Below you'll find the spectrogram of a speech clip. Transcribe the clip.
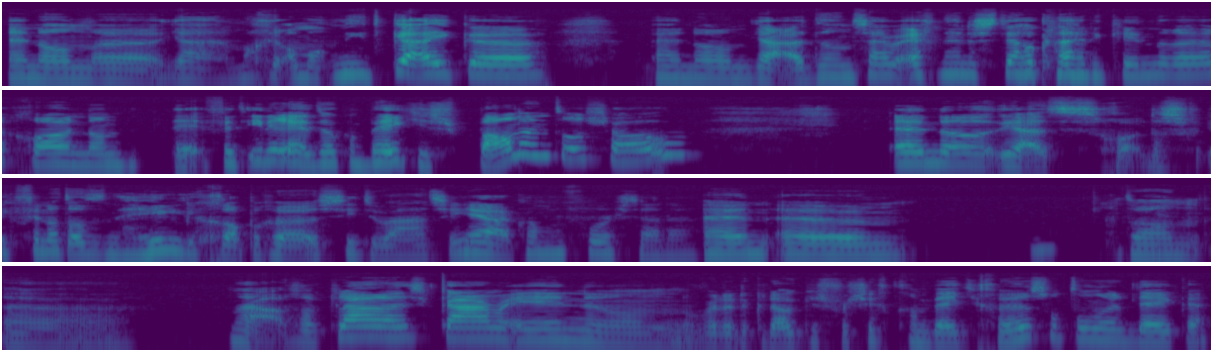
En dan eh, ja, mag je allemaal niet kijken. En dan, ja, dan zijn we echt net een stel kleine kinderen. Gewoon dan eh, vindt iedereen het ook een beetje spannend of zo. En dan, ja, het is gewoon, dat is, ik vind dat altijd een hele grappige situatie. Ja, ik kan me voorstellen. En ehm, dan, eh, nou ja, als het klaar is, kamer in. En dan worden de cadeautjes voorzichtig een beetje gehusteld onder de deken.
